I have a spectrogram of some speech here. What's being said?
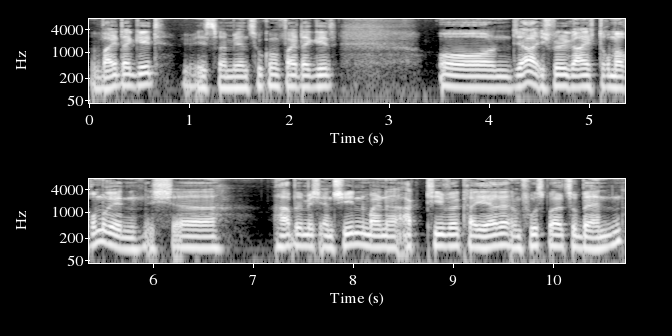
weitergeht, wie es bei mir in Zukunft weitergeht. Und ja, ich will gar nicht drum herum reden. Ich äh, habe mich entschieden, meine aktive Karriere im Fußball zu beenden.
